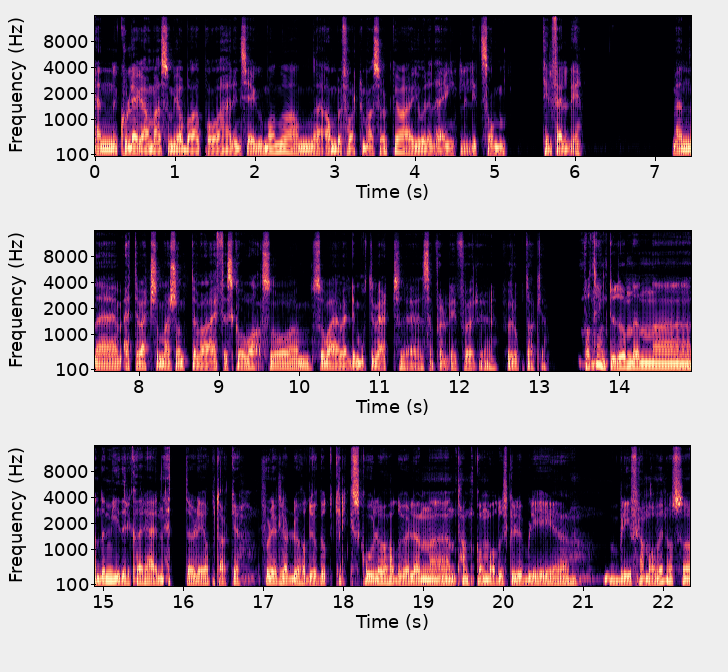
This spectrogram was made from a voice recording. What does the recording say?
en kollega av meg som jobba på Hærens jegerkommando, han anbefalte meg å søke, og jeg gjorde det egentlig litt sånn tilfeldig. Men uh, etter hvert som jeg skjønte hva FSK var, så, så var jeg veldig motivert, uh, selvfølgelig, for, for opptaket. Hva tenkte du om den, eh, den, videre karrieren etter det opptaket? For det er klart, du hadde jo gått krigsskole og hadde vel en, en tanke om hva du skulle bli, eh, bli framover, og så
